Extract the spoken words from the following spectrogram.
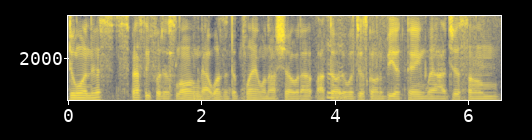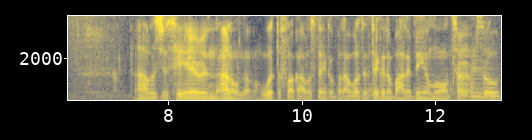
doing this, especially for this long. That wasn't the plan when I showed up. I thought it was just going to be a thing where I just um. I was just here and I don't know what the fuck I was thinking, but I wasn't thinking about it being long term. So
